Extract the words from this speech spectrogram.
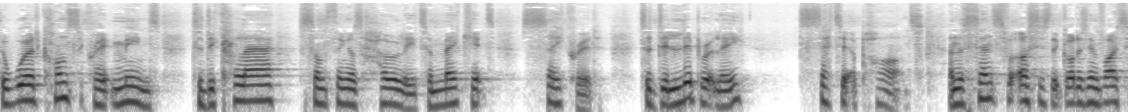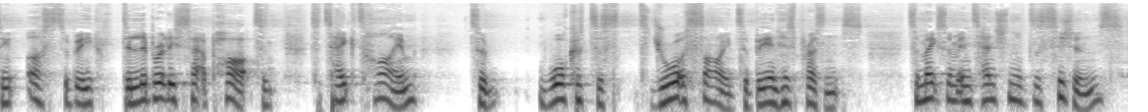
The word consecrate means to declare something as holy, to make it sacred, to deliberately set it apart. And the sense for us is that God is inviting us to be deliberately set apart, to, to take time to walk, to, to draw aside, to be in His presence, to make some intentional decisions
